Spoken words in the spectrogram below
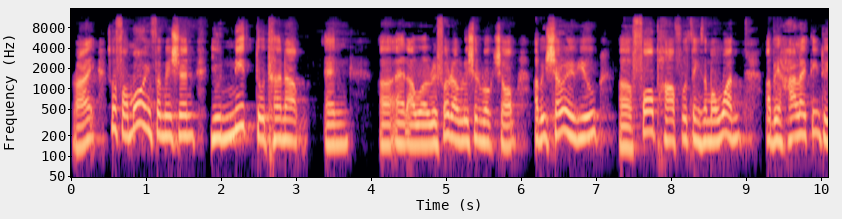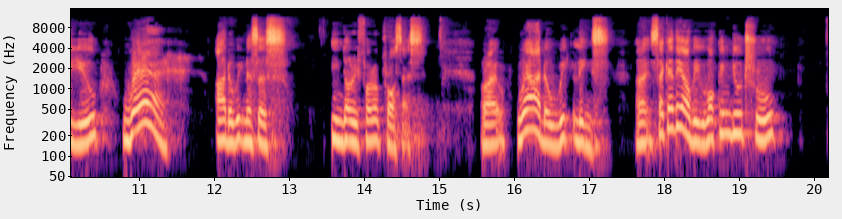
right? So for more information, you need to turn up and uh, at our Referral Revolution workshop, I'll be sharing with you uh, four powerful things. Number one, I'll be highlighting to you where are the weaknesses in your referral process. All right, where are the weak links? All right. Second thing, I'll be walking you through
